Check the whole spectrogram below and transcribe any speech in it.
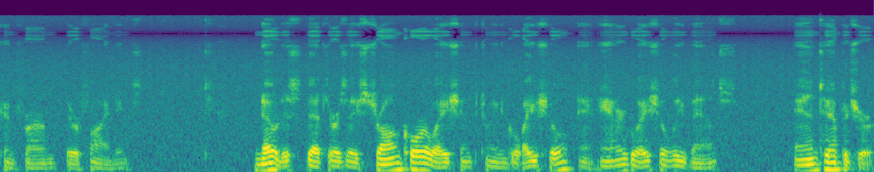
confirmed their findings. Notice that there is a strong correlation between glacial and interglacial events and temperature.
